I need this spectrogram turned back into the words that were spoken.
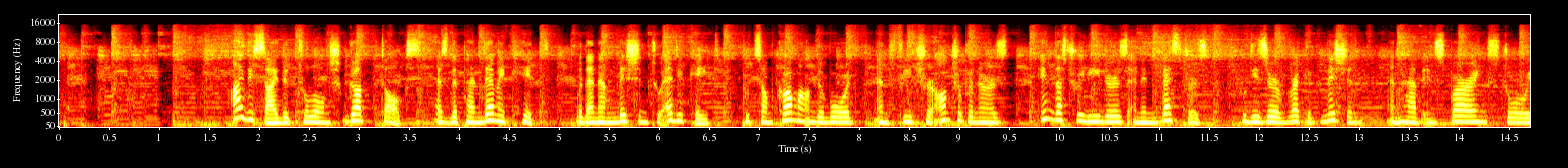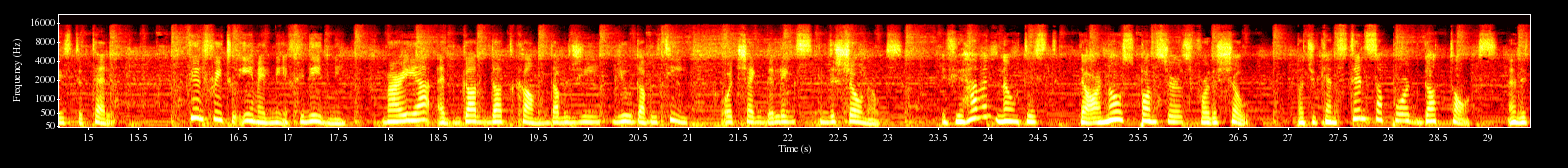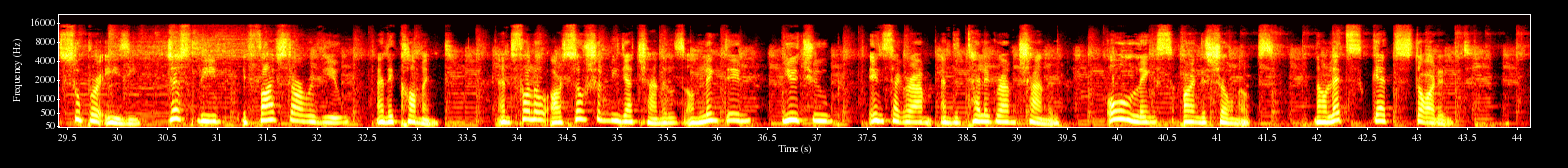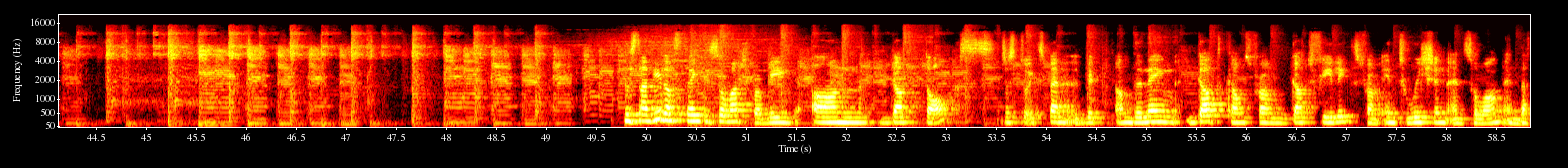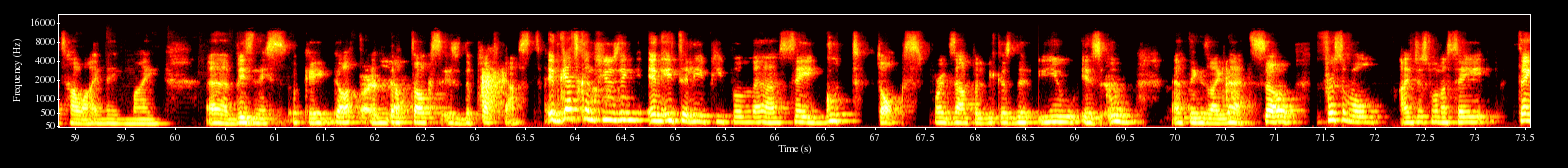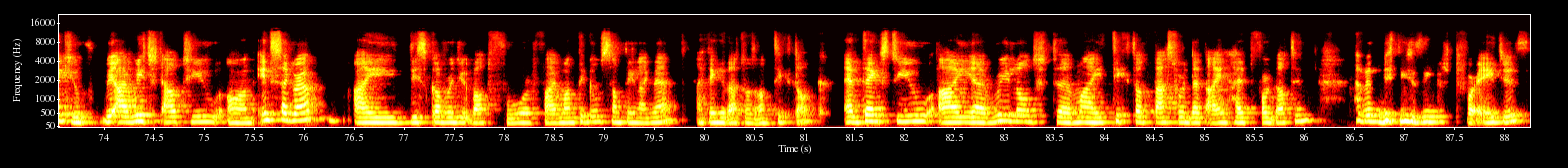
I decided to launch GUT Talks as the pandemic hit with an ambition to educate, put some karma on the board, and feature entrepreneurs, industry leaders, and investors who deserve recognition and have inspiring stories to tell. Feel free to email me if you need me maria at god.com, W-G-U-T, or check the links in the show notes. If you haven't noticed, there are no sponsors for the show, but you can still support Gut Talks, and it's super easy. Just leave a five-star review and a comment. And follow our social media channels on LinkedIn, YouTube, Instagram, and the Telegram channel. All links are in the show notes. Now let's get started. Konstantinos, thank you so much for being on Gut Talks. Just to expand a bit on the name, gut comes from gut feelings, from intuition, and so on. And that's how I name my uh, business. Okay, gut and gut talks is the podcast. It gets confusing in Italy. People uh, say gut talks, for example, because the U is U and things like that. So, first of all, I just want to say Thank you. I reached out to you on Instagram. I discovered you about four or five months ago, something like that. I think that was on TikTok. And thanks to you, I uh, relaunched uh, my TikTok password that I had forgotten. I haven't been using it for ages.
